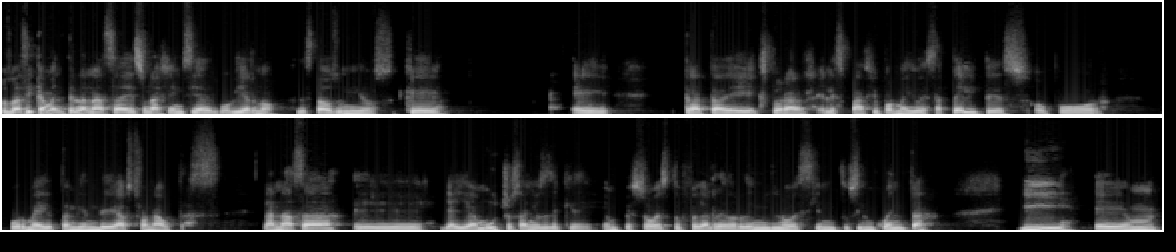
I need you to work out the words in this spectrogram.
Pues básicamente la NASA es una agencia del gobierno de Estados Unidos que eh, trata de explorar el espacio por medio de satélites o por, por medio también de astronautas. La NASA eh, ya lleva muchos años desde que empezó, esto fue alrededor de 1950 y em,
